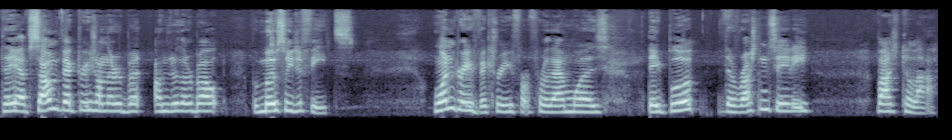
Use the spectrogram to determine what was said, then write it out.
They have some victories on their under their belt, but mostly defeats. One great victory for, for them was they blew up the Russian city Vatkala.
